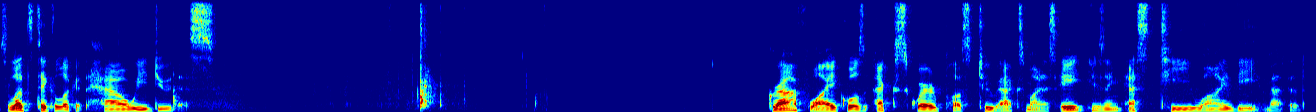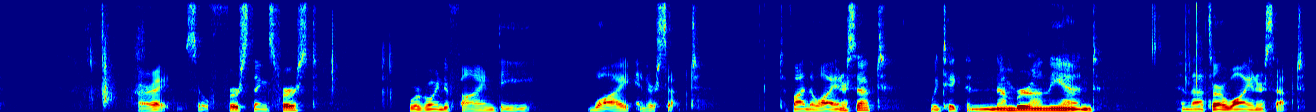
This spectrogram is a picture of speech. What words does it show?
So let's take a look at how we do this. Graph y equals x squared plus 2x minus 8 using STYV method. All right, so first things first, we're going to find the y-intercept. To find the y-intercept, we take the number on the end, and that's our y-intercept.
